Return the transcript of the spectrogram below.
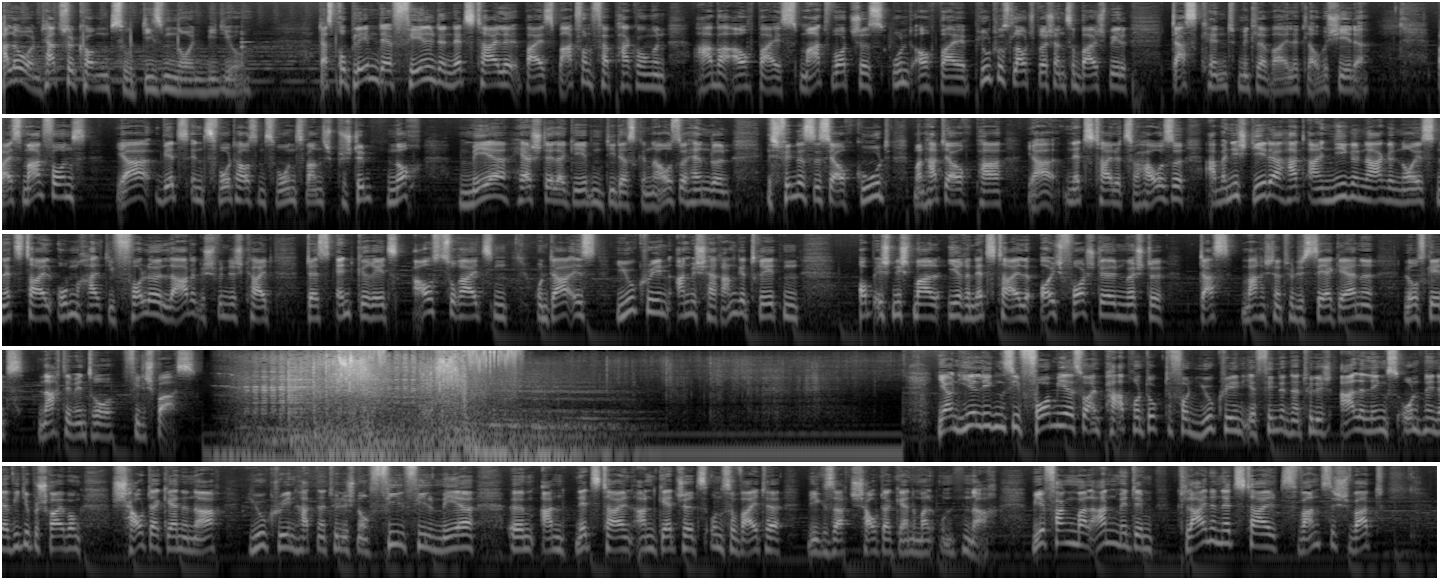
Hallo und herzlich willkommen zu diesem neuen Video. Das Problem der fehlenden Netzteile bei Smartphone-Verpackungen, aber auch bei Smartwatches und auch bei Bluetooth-Lautsprechern zum Beispiel, das kennt mittlerweile, glaube ich, jeder. Bei Smartphones, ja, wird es in 2022 bestimmt noch mehr Hersteller geben, die das genauso handeln. Ich finde, es ist ja auch gut. Man hat ja auch paar ja, Netzteile zu Hause, aber nicht jeder hat ein niegelnagelneues Netzteil, um halt die volle Ladegeschwindigkeit des Endgeräts auszureizen. Und da ist Ugreen an mich herangetreten, ob ich nicht mal ihre Netzteile euch vorstellen möchte. Das mache ich natürlich sehr gerne. Los geht's nach dem Intro. Viel Spaß! Ja, und hier liegen sie vor mir, so ein paar Produkte von Ugreen. Ihr findet natürlich alle Links unten in der Videobeschreibung. Schaut da gerne nach. Ugreen hat natürlich noch viel, viel mehr ähm, an Netzteilen, an Gadgets und so weiter. Wie gesagt, schaut da gerne mal unten nach. Wir fangen mal an mit dem kleinen Netzteil 20 Watt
